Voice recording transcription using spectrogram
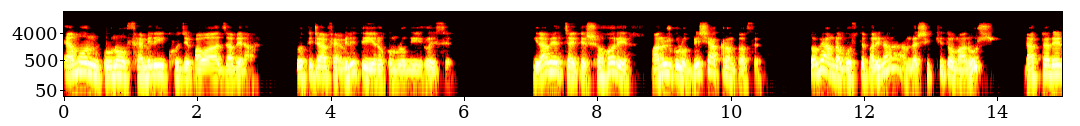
এমন কোন ফ্যামিলি খুঁজে পাওয়া যাবে না। প্রতিটা ফ্যামিলিতে এরকম রোগী রয়েছে। গ্রামের চাইতে শহরের মানুষগুলো বেশি আক্রান্ত আছেন তবে আমরা বুঝতে পারি না, আমরা শিক্ষিত মানুষ, ডাক্তারের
